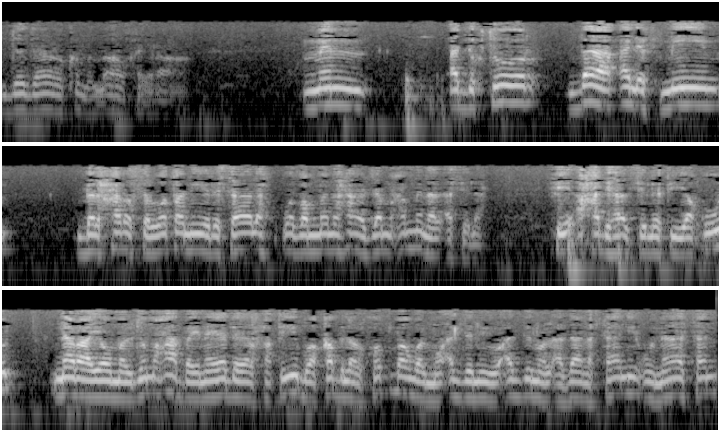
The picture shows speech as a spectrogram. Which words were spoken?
جزاكم الله خيرا. من الدكتور باء ألف ميم بالحرس الوطني رسالة وضمنها جمعا من الأسئلة. في أحد الأسئلة يقول نرى يوم الجمعة بين يدي الخطيب وقبل الخطبة والمؤذن يؤذن الأذان الثاني أناسا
